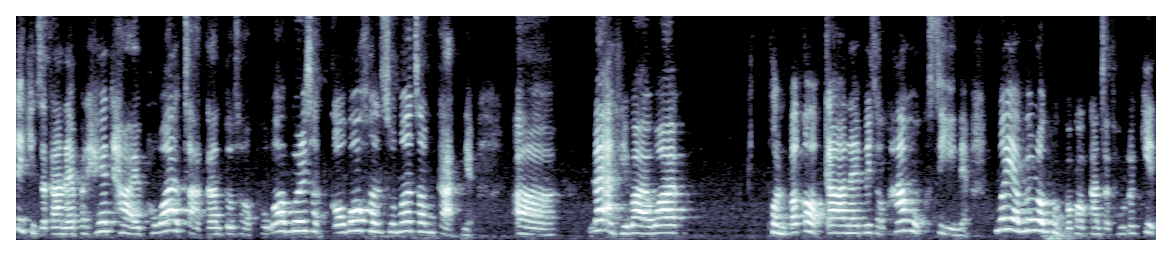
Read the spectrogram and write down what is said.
ติกิจการในประเทศไทย เพราะว่าจากการตรวจสอบเพราะว่าบริษัท Global Consumer จำกัดเนี่ยได้อธิบายว่าผลประกอบการในปี 2564 เนี่ย เมื่อยังไม่รวมผลประกอบการจากธุรกิจ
